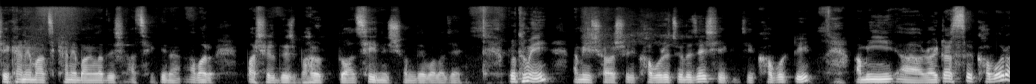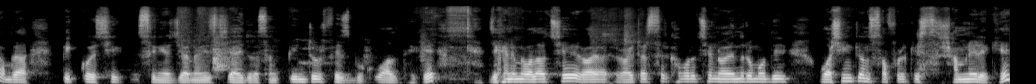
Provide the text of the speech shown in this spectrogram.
সেখানে মাঝখানে বাংলাদেশ আছে কিনা, আবার পাশের দেশ ভারত তো আছেই নিঃসন্দেহে বলা যায়। প্রথমেই আমি সরাসরি খবরে চলে যাই সেই যে খবরটি আমি রয়টার্সের খবর আমরা পিক করেছি সিনিয়র জার্নালিস্ট জাহিদুল হাসান পিন্টুর ফেসবুক ওয়াল থেকে, যেখানে বলা হচ্ছে, রয়- রয়টার্সের খবর হচ্ছে, নরেন্দ্র মোদীর ওয়াশিংটন সফরকে সামনে রেখে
